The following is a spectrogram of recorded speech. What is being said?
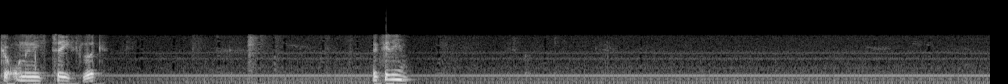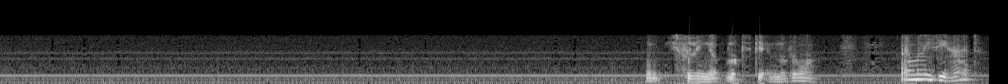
got one in his teeth, look. Look at him. Oh, he's filling up, look, he's getting another one. How many's he had?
